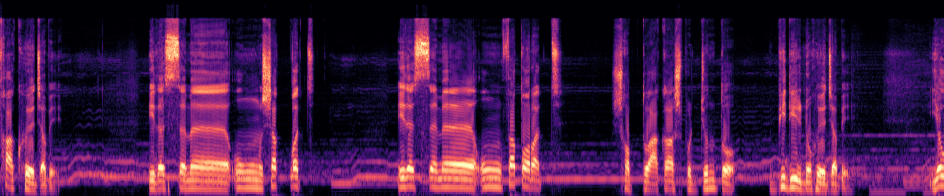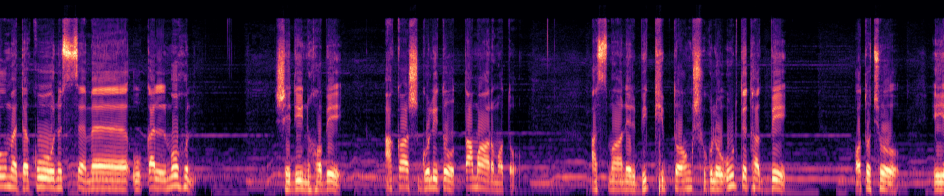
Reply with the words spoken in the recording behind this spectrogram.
ফাঁক হয়ে যাবে ইদা السماء انشقت ইদা السماء انفطرت সপ্ত আকাশ পর্যন্ত বিদীর্ণ হয়ে যাবে يوم تكون السماء كالمهل সেদিন হবে আকাশ গলিত তামার মতো। আসমানের বিক্ষিপ্ত অংশগুলো উড়তে থাকবে। অথচ এই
